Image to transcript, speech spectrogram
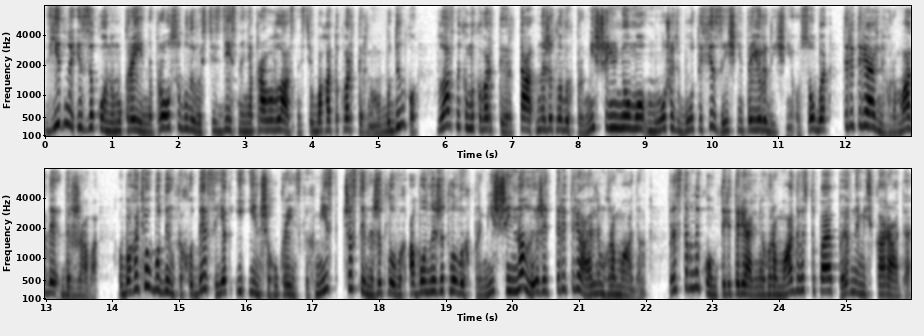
Згідно із законом України про особливості здійснення права власності у багатоквартирному будинку, власниками квартир та нежитлових приміщень у ньому можуть бути фізичні та юридичні особи, територіальні громади, держава. В багатьох будинках Одеси, як і інших українських міст, частина житлових або нежитлових приміщень належить територіальним громадам. Представником територіальної громади виступає певна міська рада.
